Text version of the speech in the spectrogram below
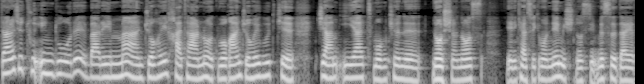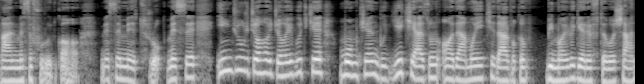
در تو این دوره برای من جاهای خطرناک واقعا جاهایی بود که جمعیت ممکنه ناشناس یعنی کسی که ما نمی‌شناسیم مثل دقیقا مثل فرودگاه ها مثل مترو مثل اینجور جاها جاهایی بود که ممکن بود یکی از اون آدمایی که در واقع بیماری رو گرفته باشن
